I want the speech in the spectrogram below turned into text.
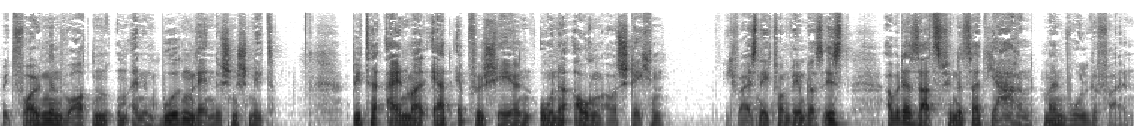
mit folgenden Worten um einen burgenländischen Schnitt. Bitte einmal Erdäpfel schälen ohne Augen ausstechen. Ich weiß nicht, von wem das ist, aber der Satz findet seit Jahren mein Wohlgefallen.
